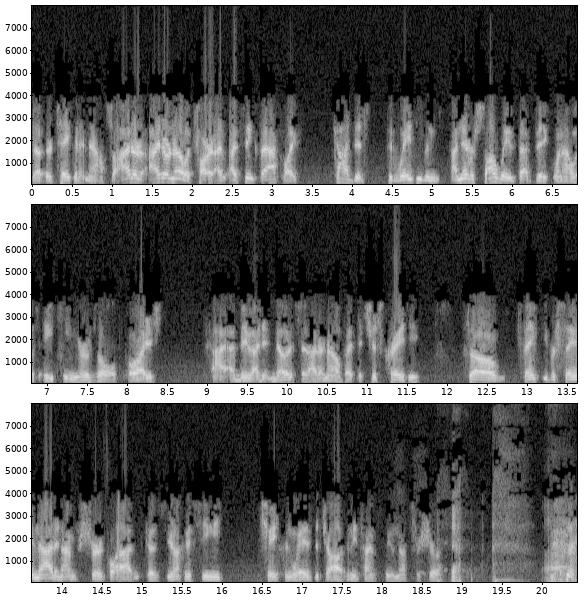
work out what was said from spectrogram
that they're taking it now. So I don't I don't know. It's hard. I, I think back like, God, did did waves even? I never saw waves that big when I was 18 years old, or I just I, maybe I didn't notice it. I don't know, but it's just crazy. So thank you for saying that, and I'm sure glad because you're not going to see me chasing waves at Jaws anytime soon. That's for sure.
